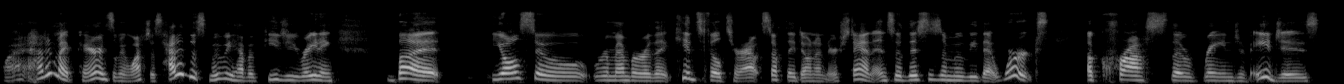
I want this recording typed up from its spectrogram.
why how did my parents let me watch this? How did this movie have a PG rating? But you also remember that kids filter out stuff they don't understand. And so this is a movie that works across the range of ages.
